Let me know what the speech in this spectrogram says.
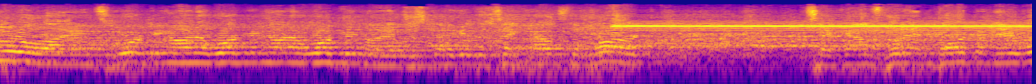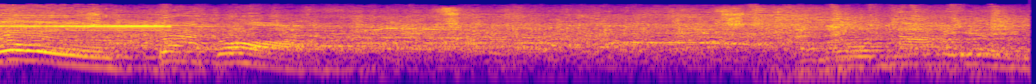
Blue Alliance working on it, working on it, working on it. Just got to get the TechHOUNDS to outs put it in park and they roll back off. And they will not be getting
